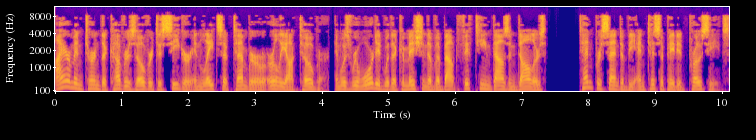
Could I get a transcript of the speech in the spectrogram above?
Eiermann turned the covers over to Sieger in late September or early October, and was rewarded with a commission of about $15,000—10% of the anticipated proceeds.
